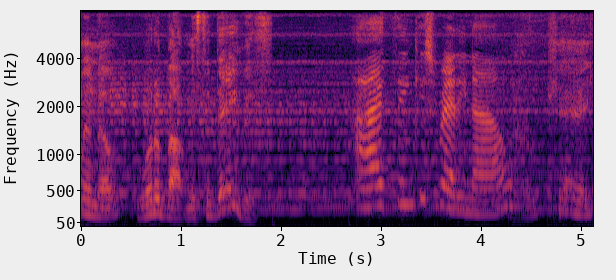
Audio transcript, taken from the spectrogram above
want to know, what about Mr. Davis? I think he's ready now. Okay.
